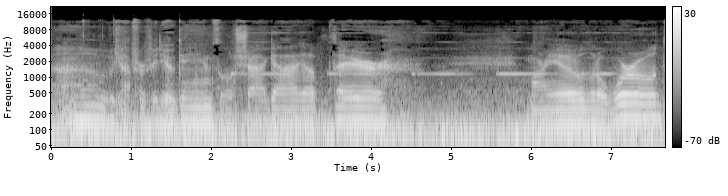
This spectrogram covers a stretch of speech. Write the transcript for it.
Uh, we got for video games, a little Shy Guy up there. Mario Little World.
